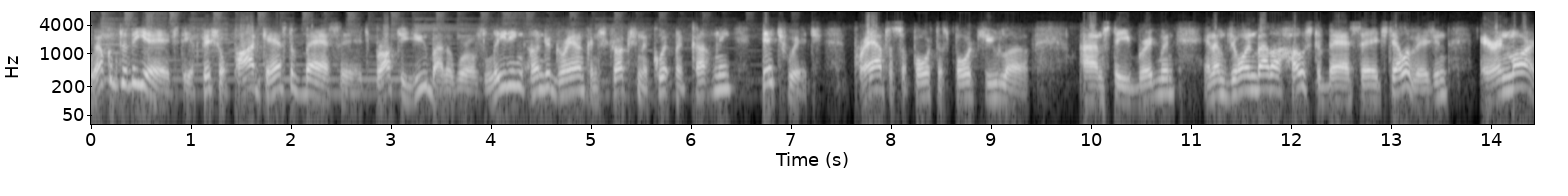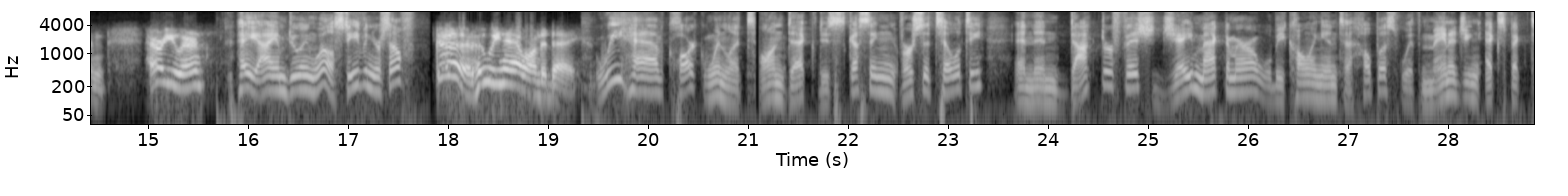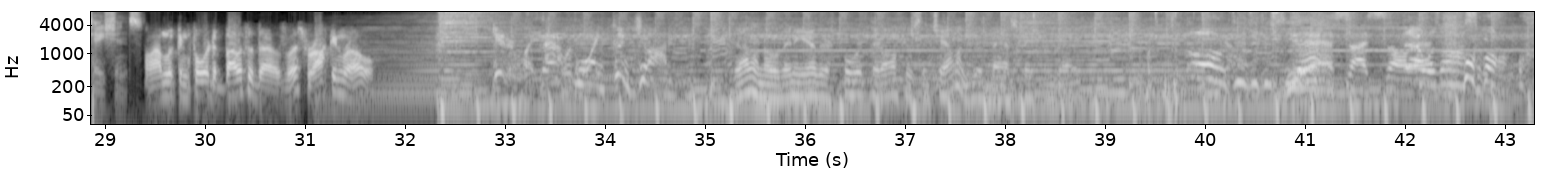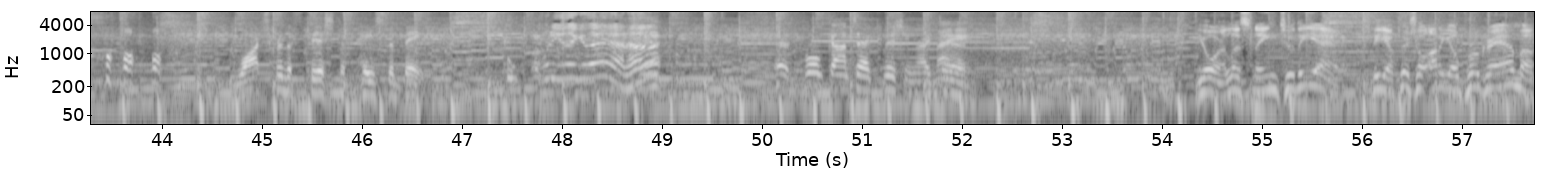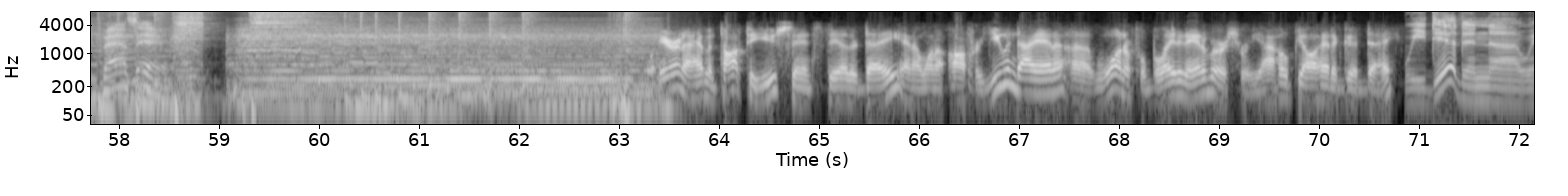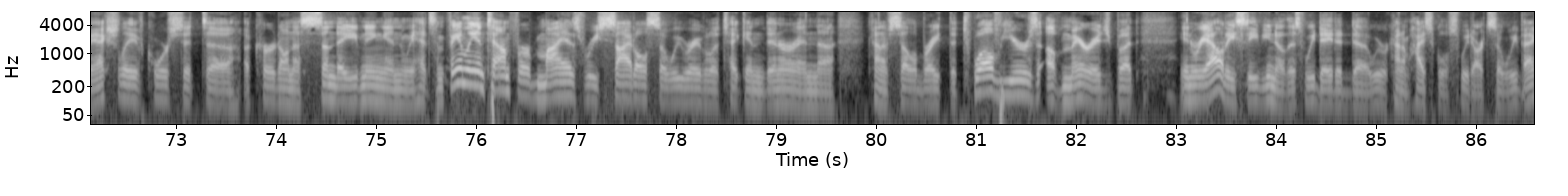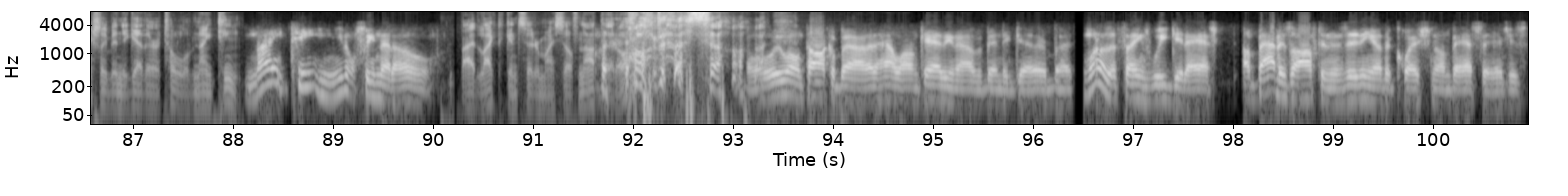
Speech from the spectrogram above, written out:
Welcome to The Edge, the official podcast of Bass Edge, brought to you by the world's leading underground construction equipment company, Ditch Witch, proud to support the sports you love. I'm Steve Brigman, and I'm joined by the host of Bass Edge Television, Aaron Martin. How are you, Aaron? Hey, I am doing well. Steve, and yourself? Good. Who we have on today? We have Clark Wendlandt on deck discussing versatility, and then Dr. Fish Jay McNamara will be calling in to help us with managing expectations. Well, I'm looking forward to both of those. Let's rock and roll. Get her like that, boy. Good job. I don't know of any other sport that offers the challenge of bass fishing does. Oh, dude, did you see that? Yes, I saw that. that? Was awesome. Watch for the fish to pace the bait. What do you think of that, huh? There's full contact fishing right there. You're listening to The Edge, the official audio program of Bass Edge. Aaron, I haven't talked to you since the other day, and I want to offer you and Diana a wonderful belated anniversary. I hope y'all had a good day. We did, and uh, we actually, of course, it uh, occurred on a Sunday evening, and we had some family in town for Maya's recital, so we were able to take in dinner and uh, kind of celebrate the 12 years of marriage. But in reality, Steve, you know this, we dated, uh, we were kind of high school sweethearts, so we've actually been together a total of 19. 19, you don't seem that old. I'd like to consider myself not that old. so Well, we won't talk about it, how long Kathy and I have been together, but one of the things we get asked about as often as any other question on Bass Edge is,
